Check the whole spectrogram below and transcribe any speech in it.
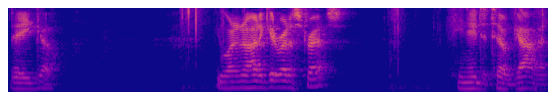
There you go. You want to know how to get rid of stress? You need to tell God,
